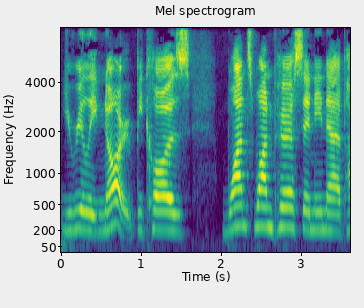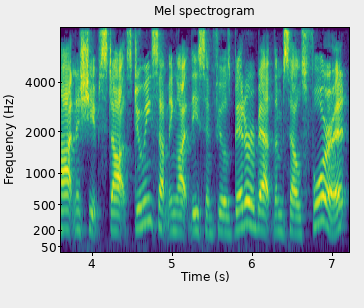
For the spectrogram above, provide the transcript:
you really know because once one person in a partnership starts doing something like this and feels better about themselves for it,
